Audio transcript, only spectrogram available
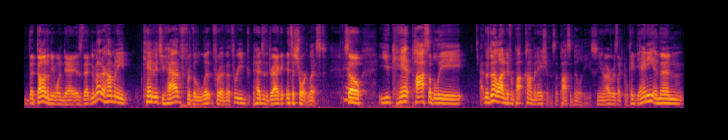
that dawned on me one day is that no matter how many candidates you have for the li- for the three heads of the dragon, it's a short list. So you can't possibly. There's not a lot of different po- combinations of possibilities. You know, everyone's like, okay, Dany, and then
